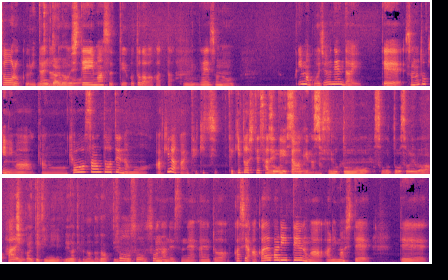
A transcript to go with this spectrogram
登録みたいなのをしていますっていうことが分かった。うんでその今50年代でその時にはあの共産党っていうのはもう明らかに敵し敵としてされていたわけなんですよ。そうね、相当相当それははい社会的にネガティブなんだなっていう、そうそうそうなんですね。えっ、と昔赤狩りっていうのがありましてで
